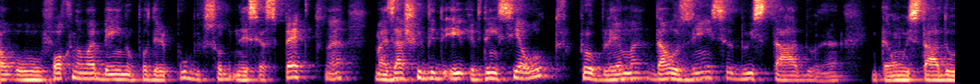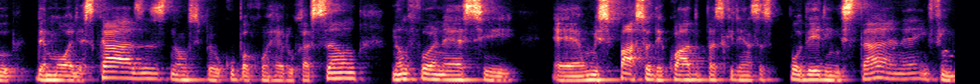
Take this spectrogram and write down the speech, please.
o foco não é bem no poder público sobre, nesse aspecto, né? Mas acho que evidencia outro problema da ausência do Estado, né? Então, o Estado demole as casas, não se preocupa com a reeducação, não fornece é, um espaço adequado para as crianças poderem estar, né? Enfim,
